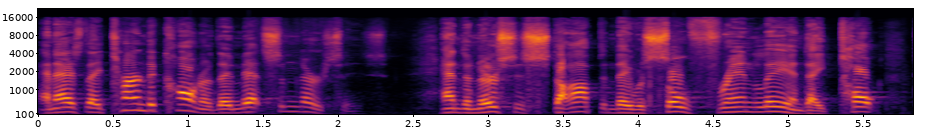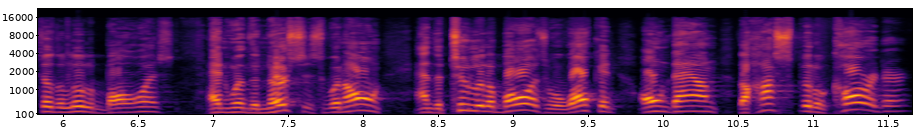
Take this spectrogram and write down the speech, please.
and as they turned a corner, they met some nurses. And the nurses stopped and they were so friendly and they talked to the little boys. And when the nurses went on and the two little boys were walking on down the hospital corridor,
